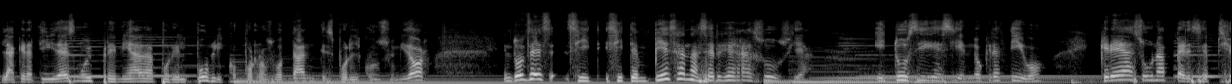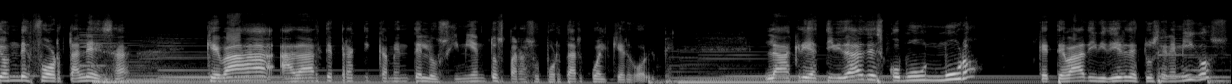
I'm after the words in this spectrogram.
La creatividad es muy premiada por el público, por los votantes, por el consumidor. Entonces, si, te empiezan a hacer guerra sucia y tú sigues siendo creativo, creas una percepción de fortaleza que va a darte prácticamente los cimientos para soportar cualquier golpe. La creatividad es como un muro que te va a dividir de tus enemigos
